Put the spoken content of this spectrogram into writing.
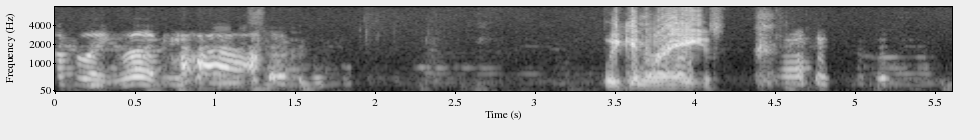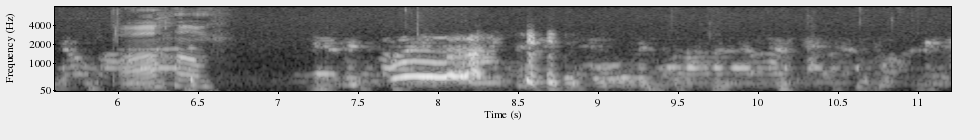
Coupling, look. We can rave. Um,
